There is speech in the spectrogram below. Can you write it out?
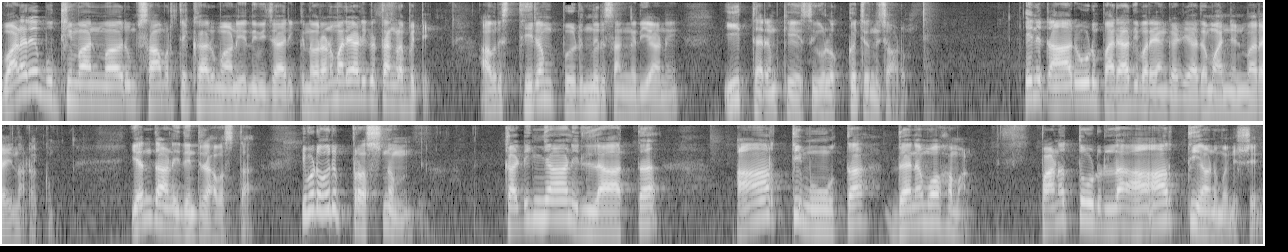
വളരെ ബുദ്ധിമാന്മാരും സാമർത്ഥ്യക്കാരുമാണ് എന്ന് വിചാരിക്കുന്നവരാണ് മലയാളികൾ തങ്ങളെപ്പറ്റി. അവർ സ്ഥിരം പെടുന്നൊരു സംഗതിയാണ് ഈ തരം കേസുകളൊക്കെ ചെന്ന് ചാടും. എന്നിട്ട് ആരോടും പരാതി പറയാൻ കഴിയാതെ മാന്യന്മാരായി നടക്കും. എന്താണ് ഇതിന്റെ ഒരു അവസ്ഥ? ഇവിടെ ഒരു പ്രശ്നം. കടിഞ്ഞാണില്ലാത്ത ആർത്തിമൂത്ത ധനമോഹമാണ്. പണത്തോടുള്ള ആർത്തിയാണ് മനുഷ്യൻ.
